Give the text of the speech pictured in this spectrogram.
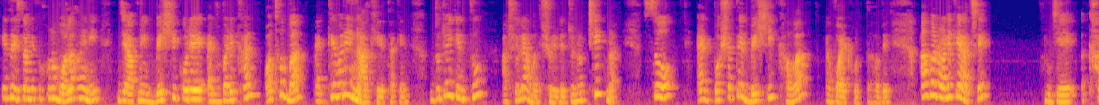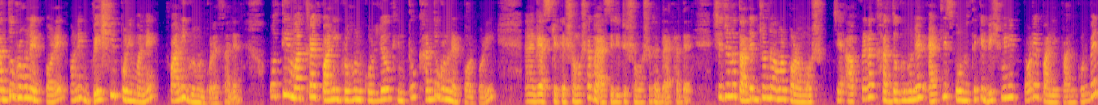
কিন্তু ইসলামে কখনো বলা হয়নি যে আপনি বেশি করে একবারে খান অথবা একেবারেই না খেয়ে থাকেন। দুটোই কিন্তু আসলে আমাদের শরীরের জন্য ঠিক নয়। সো এক বসাতে বেশি খাওয়া অ্যাভয়েড করতে হবে। আবার অনেকে আছে যে খাদ্য গ্রহণের পরে অনেক বেশি পরিমাণে পানি গ্রহণ করে ফেলেন। অতি মাত্রায় পানি গ্রহণ করলেও কিন্তু খাদ্য গ্রহণের পরপরই গ্যাস্ট্রিকের সমস্যা বা অ্যাসিডিটির সমস্যাটা দেখা দেয়। সেজন্য তাদের জন্য আমার পরামর্শ যে আপনারা খাদ্য গ্রহণের অ্যাটলিস্ট পনেরো থেকে বিশ মিনিট পরে পানি পান করবেন,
